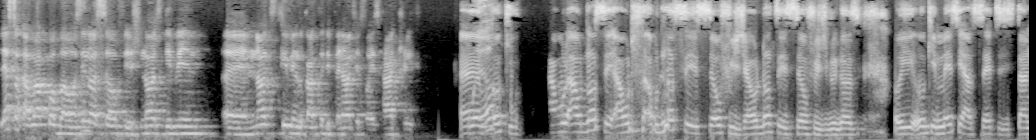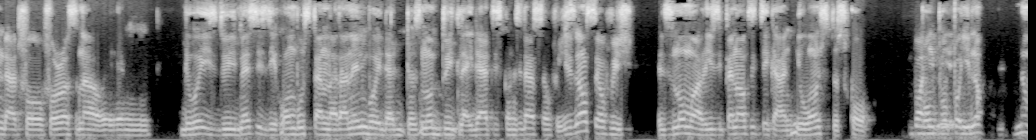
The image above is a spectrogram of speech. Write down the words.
let's talk about Pogba. Was he not selfish, not giving, uh, not giving Lukaku the penalty for his hat trick? Um, Well- okay. I would, I would not say, I would, I would not say it's selfish. I would not say it's selfish because, okay, okay, Messi has set the standard for, for us now. and the way he's doing, Messi is the humble standard, and anybody that does not do it like that is considered selfish. It's not selfish. It's normal. He's a penalty taker, and he wants to score. But But, he- but, but you know, you know,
